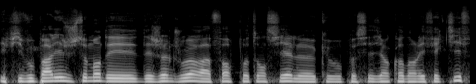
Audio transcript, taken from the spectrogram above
Et puis vous parliez justement des, des jeunes joueurs à fort potentiel euh, que vous possédiez encore dans l'effectif.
